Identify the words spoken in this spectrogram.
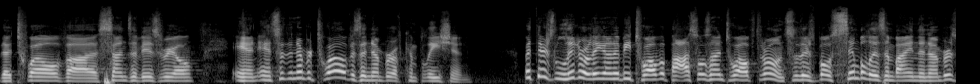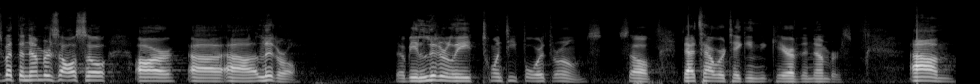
the 12 uh, sons of Israel. And, and so the number 12 is a number of completion. But there's literally going to be 12 apostles on 12 thrones. So there's both symbolism behind the numbers, but the numbers also are uh, uh, literal. There'll be literally 24 thrones. So that's how we're taking care of the numbers. Um,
